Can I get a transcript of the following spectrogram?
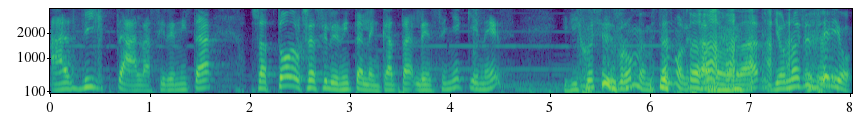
adicta a la sirenita. O sea, todo lo que sea sirenita le encanta. Le enseñé quién es. Y dijo, ese es broma, me estás molestando, ¿verdad? Y Yo, no es en serio.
